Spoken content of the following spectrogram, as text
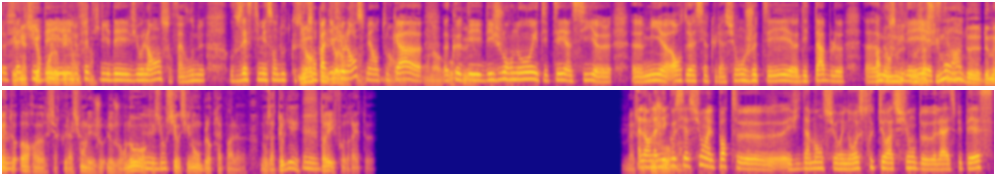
le fait bien qu'il y ait des, y ait violences. Enfin, vous ne, vous estimez sans doute que ce ne sont pas des violence, violences, mais en tout non, cas euh, euh, que des, des journaux aient été ainsi euh, euh, mis hors de la circulation, jetés, des tables Ah mais on nous, bousculées, nous assumons hein, de, de Mm. mettre hors circulation les, jo- les journaux en Mm. question, si, sinon on bloquerait pas le- nos ateliers. Mm. Attendez, il faudrait être... Mais elles sont Alors la toujours, hein. négociation, elle porte euh, évidemment sur une restructuration de la SPPS,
